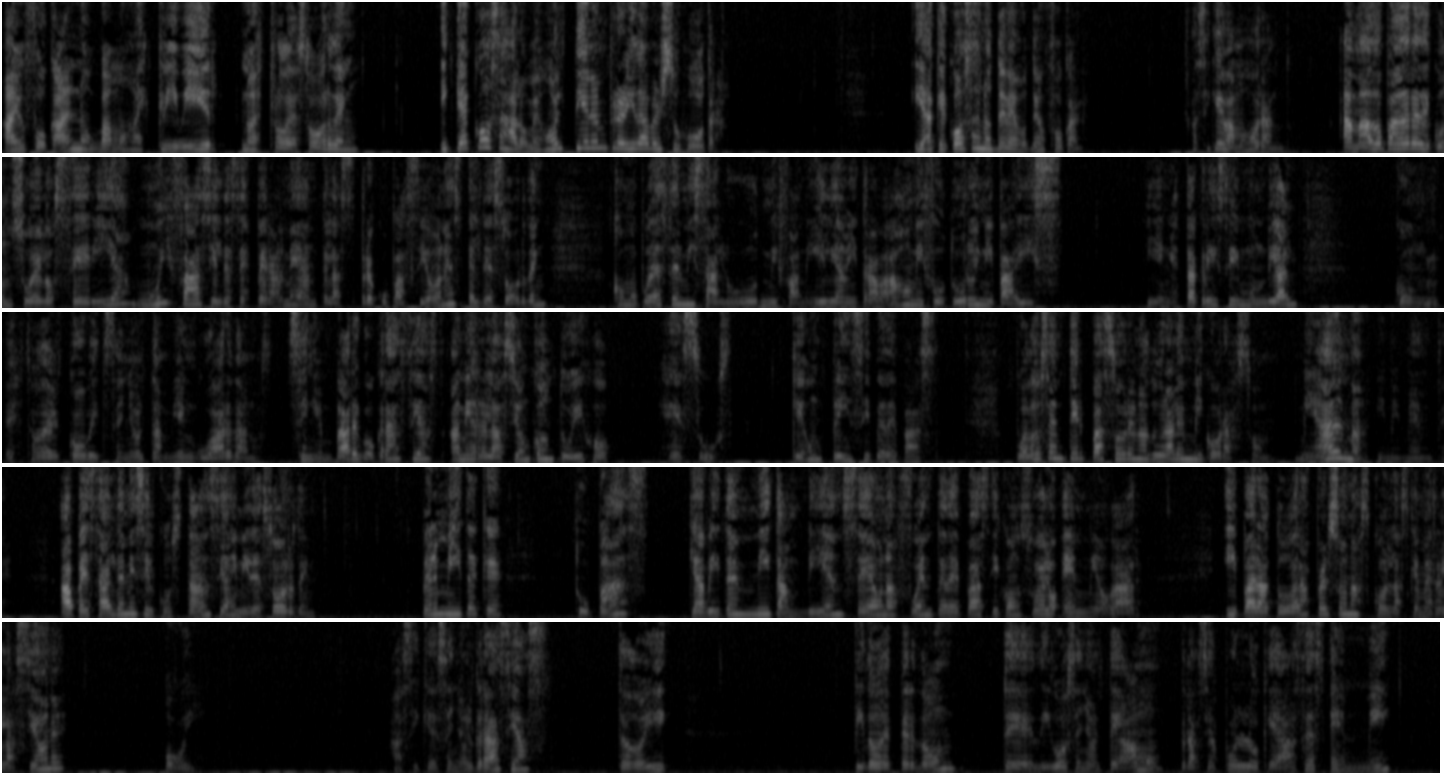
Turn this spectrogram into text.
a enfocarnos, vamos a escribir nuestro desorden. ¿Y qué cosas a lo mejor tienen prioridad versus otras? ¿Y a qué cosas nos debemos de enfocar? Así que vamos orando. Amado Padre de Consuelo, sería muy fácil desesperarme ante las preocupaciones, el desorden, como puede ser mi salud, mi familia, mi trabajo, mi futuro y mi país. Y en esta crisis mundial, con esto del COVID, Señor, también guárdanos. Sin embargo, gracias a mi relación con tu Hijo Jesús, que es un príncipe de paz, puedo sentir paz sobrenatural en mi corazón mi alma y mi mente. A pesar de mis circunstancias y mi desorden, permite que tu paz que habita en mí también sea una fuente de paz y consuelo en mi hogar y para todas las personas con las que me relacione hoy. Así que Señor, gracias. Te doy, pido de perdón, te digo Señor, te amo. Gracias por lo que haces en mí.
